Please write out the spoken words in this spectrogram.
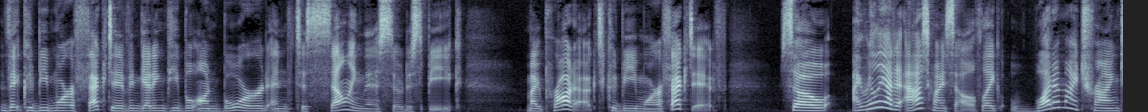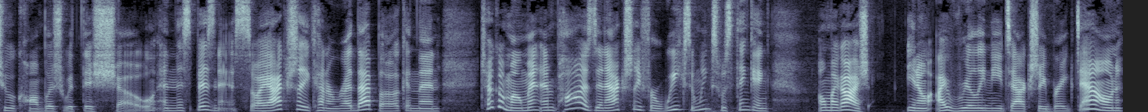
that could be more effective in getting people on board and to selling this, so to speak, my product could be more effective. So I really had to ask myself, like, what am I trying to accomplish with this show and this business? So I actually kind of read that book and then took a moment and paused and actually for weeks and weeks was thinking, oh my gosh, you know, I really need to actually break down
